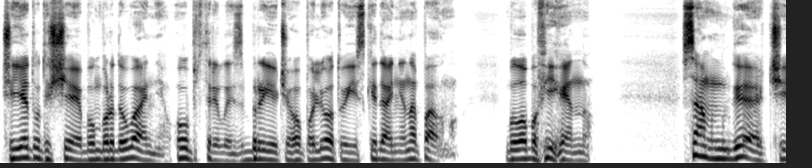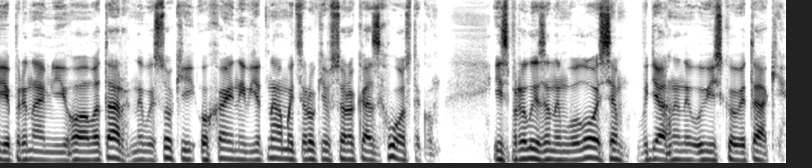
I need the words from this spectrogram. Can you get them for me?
чи є тут ще бомбардування, обстріли з бриючого польоту і скидання на палму. Було б офігенно. Сам Нге, чи принаймні його аватар, невисокий охайний в'єтнамець років сорока з хвостиком, із прилизаним волоссям, вдягнений у військові таки.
